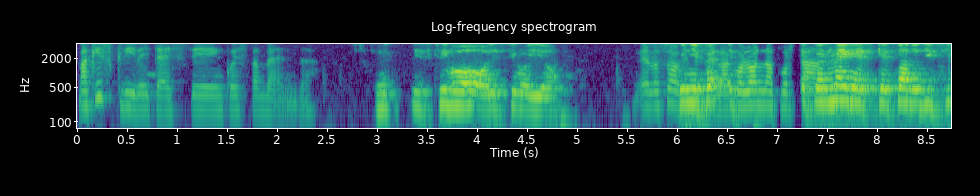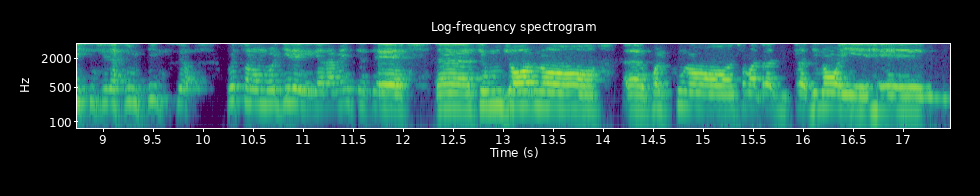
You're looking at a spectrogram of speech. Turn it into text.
Ma chi scrive i testi in questa band? Li scrivo, li scrivo io. E lo so Quindi per, la colonna portante. Per me che, che è stato difficile all'inizio questo non vuol dire che chiaramente se, eh, se un giorno eh, qualcuno insomma, tra, tra di noi eh,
